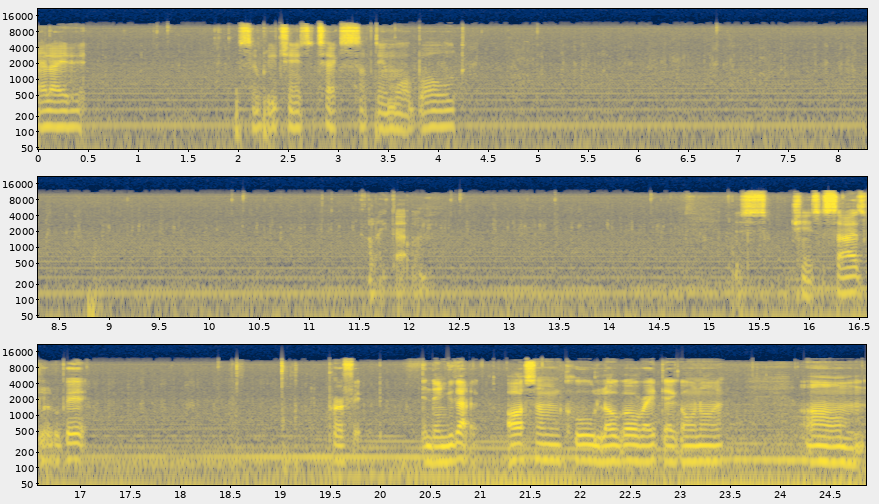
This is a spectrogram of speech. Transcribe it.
highlight it. Simply change the text to something more bold. I like that one. Just change the size a little bit. Perfect. And then you got an awesome cool logo right there going on. Um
